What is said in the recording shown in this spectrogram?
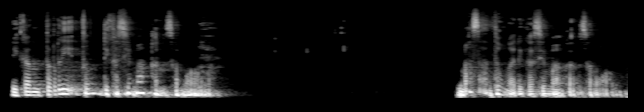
Ikan teri itu dikasih makan sama Allah. Masa antum nggak dikasih makan sama Allah?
